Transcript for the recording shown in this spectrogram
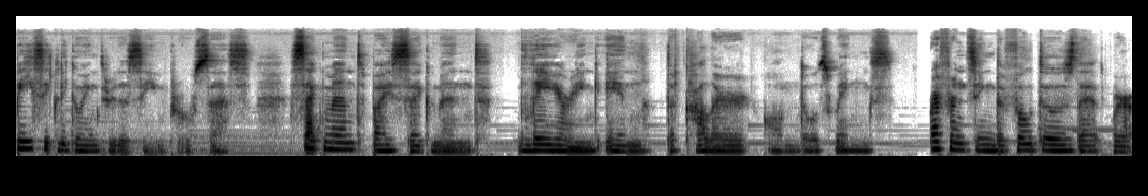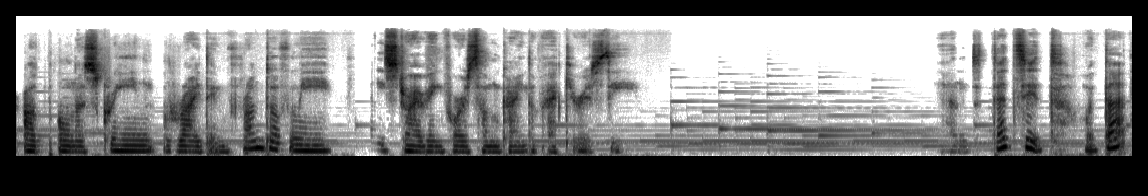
basically going through the same process, segment by segment, layering in the color on those wings, referencing the photos that were up on a screen right in front of me, and striving for some kind of accuracy. And that's it. With that,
